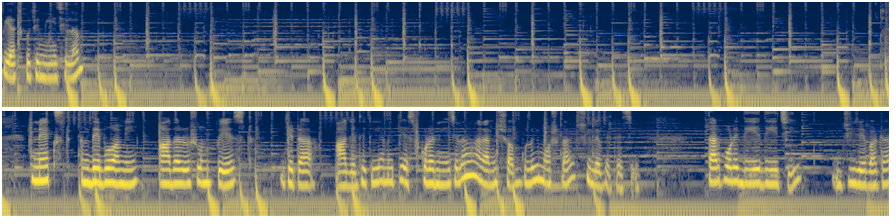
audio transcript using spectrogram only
পেঁয়াজ কুচি নিয়েছিলাম। নেক্সট দেব আমি আদা রসুন পেস্ট যেটা আগে থেকেই আমি পেস্ট করে নিয়েছিলাম, আর আমি সবগুলোই মশলা শিলে বেটেছি। তারপরে দিয়ে দিয়েছি জিরে বাটা।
